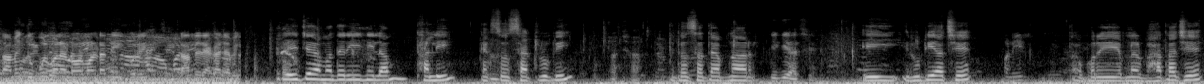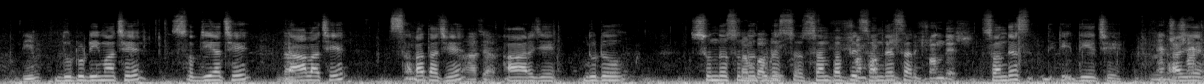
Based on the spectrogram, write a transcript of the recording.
তো আমি দুপুরবেলা নর্মালটা দিয়ে করি রাতে দেখা যাবে। এই যে আমাদের এই নিলাম থালি একশো ষাট রুপি। আচ্ছা। এটার সাথে আপনার কি কি আছে? এই রুটি আছে তারপরে আপনার ভাত আছে ডিম। দুটো ডিম আছে সবজি আছে ডাল। আছে সালাদ আছে আচ্ছা। আর যে দুটো সুন্দর সুন্দর দুটো সম্পাপড়ি। সন্দেশ আর কি। সন্দেশ। সন্দেশ দি- দিয়েছে। আর যে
